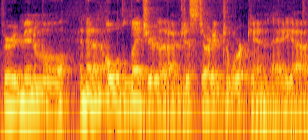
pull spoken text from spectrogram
very minimal, and then an old ledger that I'm just starting to work in a. Uh,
